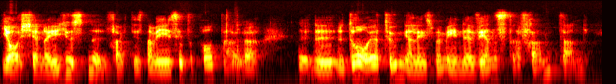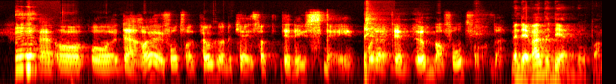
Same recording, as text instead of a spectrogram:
Jag känner ju just nu faktiskt när vi sitter och pratar. Nu, nu, nu drar jag tungan längs med min vänstra framtand. Eh, Och, och där har jag ju fortfarande pågående case för att den är ju sned och den, den ömmar fortfarande. Men det var inte den vurpan.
